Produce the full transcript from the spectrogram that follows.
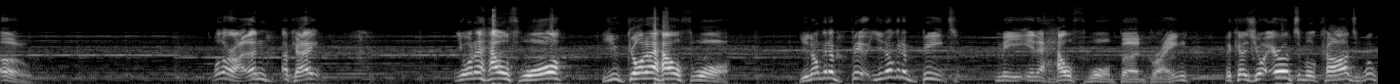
Oh. Well, alright then. Okay. You want a health war? You got a health war. You're not gonna you're not gonna beat me in a health war, bird brain, because your irritable cards will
